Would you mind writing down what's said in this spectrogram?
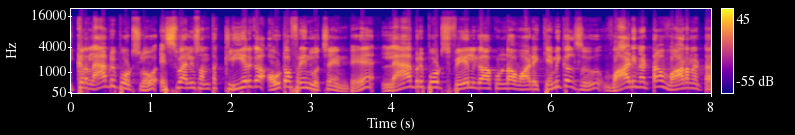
ఇక్కడ ల్యాబ్ రిపోర్ట్స్లో ఎస్ వాల్యూస్ అంత క్లియర్గా అవుట్ ఆఫ్ రేంజ్ వచ్చాయంటే ల్యాబ్ రిపోర్ట్స్ ఫెయిల్ కాకుండా వాడే కెమికల్స్ వాడినట్ట వాడనట్ట?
